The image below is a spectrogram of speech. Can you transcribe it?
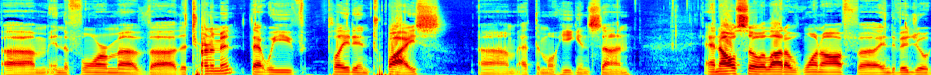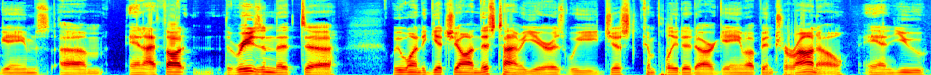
um, in the form of uh, the tournament that we've played in twice um, at the Mohegan Sun, and also a lot of one-off uh, individual games. Um, and I thought the reason that uh, we wanted to get you on this time of year is we just completed our game up in Toronto, and you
